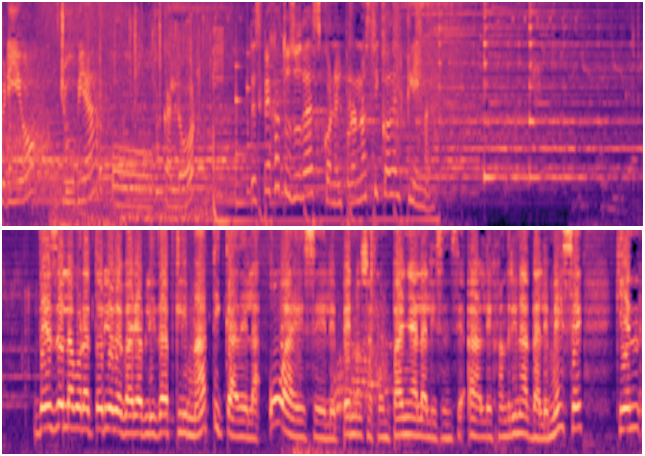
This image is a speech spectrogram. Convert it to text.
Frío, lluvia o calor? Despeja tus dudas con el pronóstico del clima. Desde el Laboratorio de Variabilidad Climática de la UASLP nos acompaña la licenciada Alejandrina Dalemese, quien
